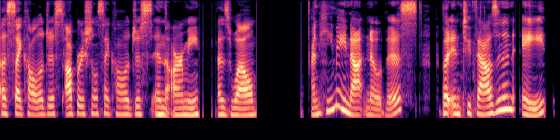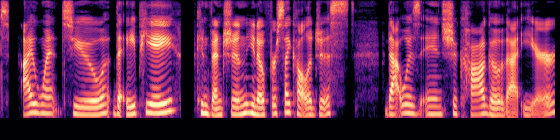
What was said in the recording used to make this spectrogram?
a psychologist, operational psychologist in the Army as well. And he may not know this, but in 2008, I went to the APA convention, you know, for psychologists. That was in Chicago that year.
